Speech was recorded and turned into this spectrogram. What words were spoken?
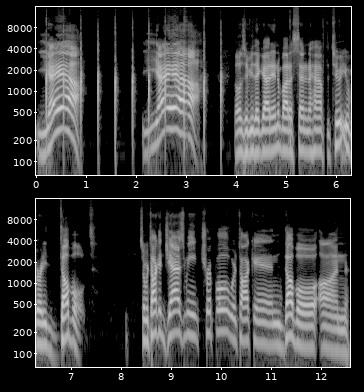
Yeah. Yeah. Those of you that got in about a cent and a half to two, you've already doubled. So we're talking Jasmy triple. We're talking double on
